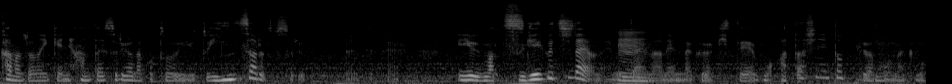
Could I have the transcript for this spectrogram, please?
彼女の意見に反対するようなことを言うとインサルトするって言われてていう、まあ、告げ口だよねみたいな連絡が来て、もう私にとってはもうなんかもう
